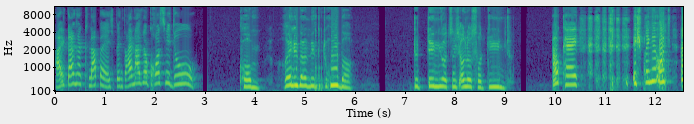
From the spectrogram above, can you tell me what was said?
Halt deine Klappe, ich bin dreimal so groß wie du. Komm, renn über mich drüber. Das Ding hat's nicht anders verdient. Okay, ich springe und. Ah!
